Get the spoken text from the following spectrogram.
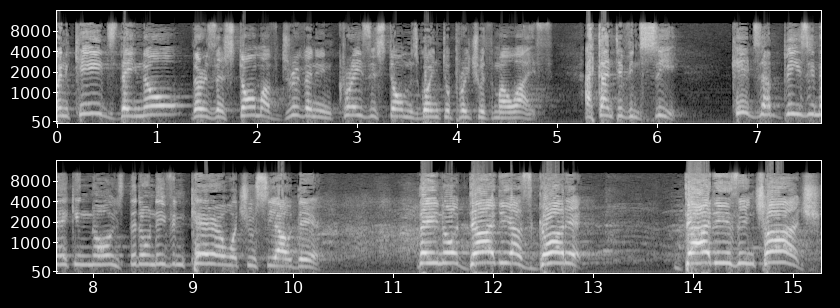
When kids, they know there is a storm. I've driven in crazy storms going to preach with my wife. I can't even see. Kids are busy making noise. They don't even care what you see out there. They know daddy has got it. Daddy is in charge.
